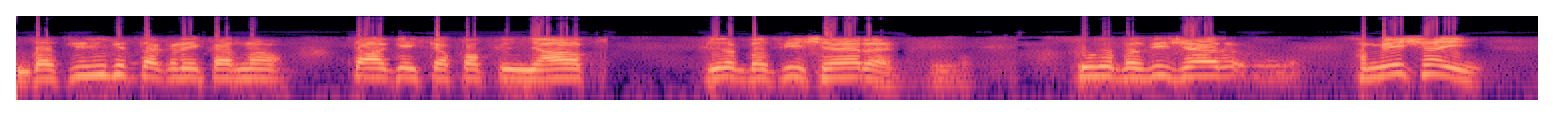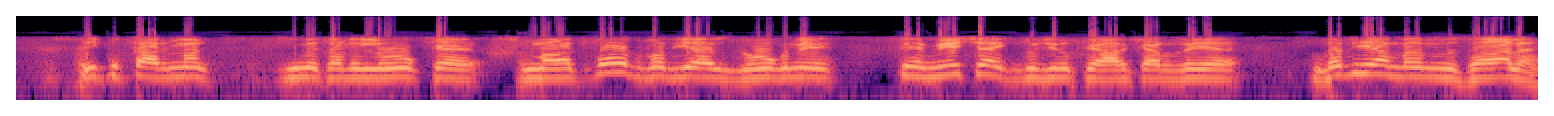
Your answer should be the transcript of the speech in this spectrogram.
ਬਸੀ ਵੀ ਤਕੜੇ ਕਰਨਾ, ਤਾਂ ਕਿ ਇੱਕ ਆਪਾਂ ਪੰਜਾਬ, ਜਿਹੜਾ ਬਸੀ ਸ਼ਹਿਰ ਹੈ, ਕਿਉਂਕਿ ਬਸੀ ਸ਼ਹਿਰ ਹਮੇਸ਼ਾ ਹੀ ਇੱਕ ਧਾਰਮਿਕ ਜਿਵੇਂ ਸਾਡੇ ਲੋਕ ਹੈ, ਸਮਾਜ ਬਹੁਤ ਵਧੀਆ ਲੋਕ ਨੇ ਤੇ ਹਮੇਸ਼ਾ ਇੱਕ ਦੂਜੇ ਨੂੰ ਪਿਆਰ ਕਰਦੇ ਆ, ਵਧੀਆ ਮਿਸਾਲ ਹੈ।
